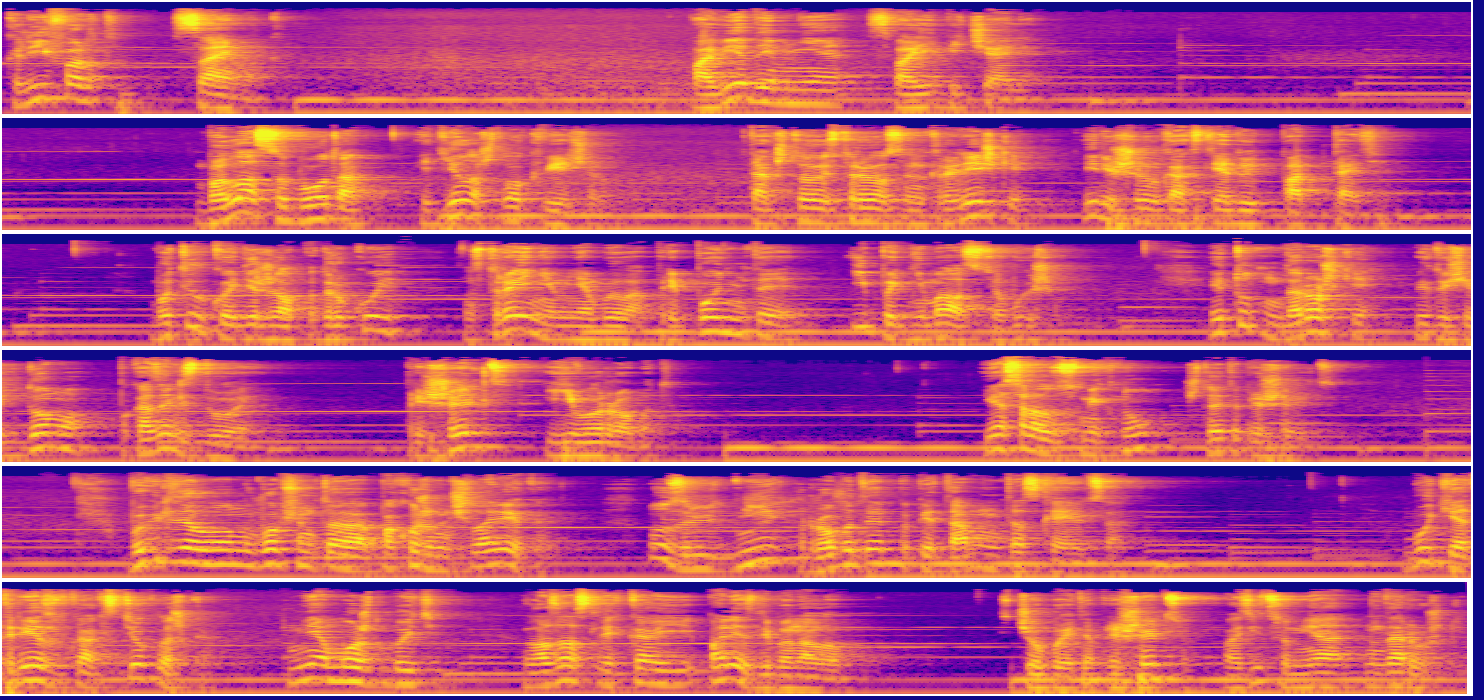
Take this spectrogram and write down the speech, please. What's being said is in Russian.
Клиффорд Саймак Поведай мне свои печали Была суббота, и дело шло к вечеру. Так что я устроился на крылечке и решил как следует поддать. Бутылку я держал под рукой, настроение у меня было приподнятое и поднималось все выше. И тут на дорожке, ведущей к дому, показались двое. Пришелец и его робот. Я сразу смекнул, что это пришелец. Выглядел он, в общем-то, похожим на человека, но за людьми роботы по пятам не таскаются. Будь я трезв, как стеклышко, у меня, может быть, глаза слегка и полезли бы на лоб. С чего бы это пришельцу возиться у меня на дорожке?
